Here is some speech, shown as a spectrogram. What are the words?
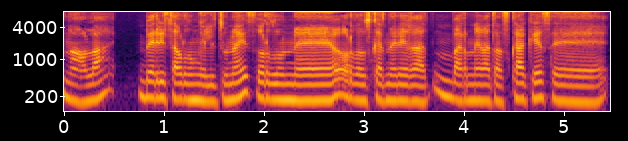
na hola, berriz aurdun gelitu naiz, ordun e, hor dauzkat nire gat, barne gatazkak ez, e,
